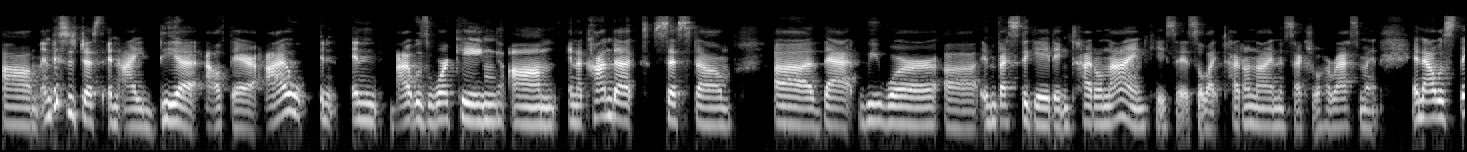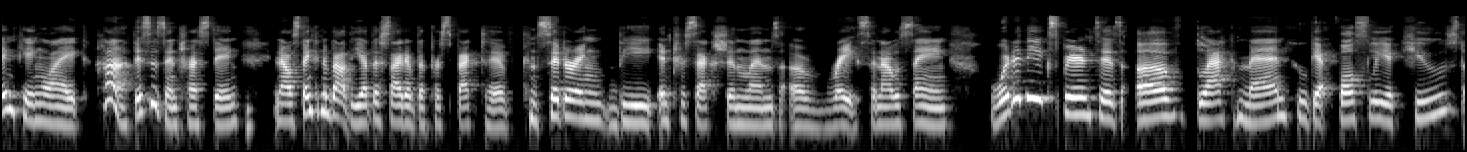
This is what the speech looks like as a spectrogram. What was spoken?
um and this is just an idea out there i and, and i was working um in a conduct system uh, that we were uh, investigating Title IX cases, so like Title IX and sexual harassment. And I was thinking, like, huh, this is interesting. And I was thinking about the other side of the perspective, considering the intersection lens of race. And I was saying, what are the experiences of Black men who get falsely accused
